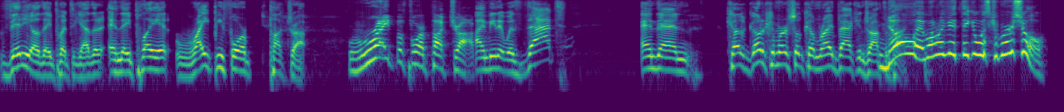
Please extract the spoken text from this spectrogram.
video they put together and they play it right before puck drop? Right before puck drop. I mean, it was that, and then go to commercial, come right back and drop the no, I don't even think it was commercial.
